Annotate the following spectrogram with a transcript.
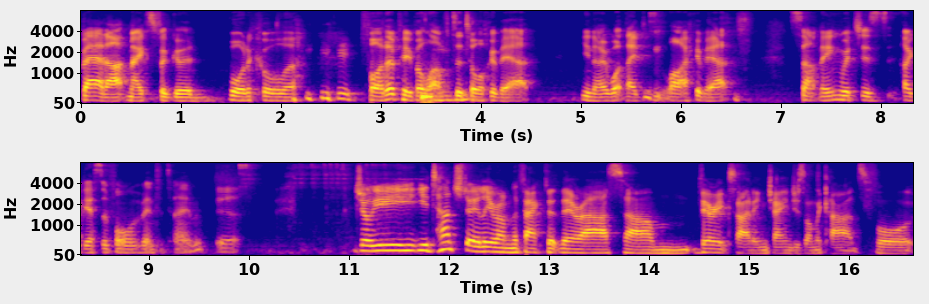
bad art makes for good water cooler fodder. People love to talk about, you know, what they didn't like about something, which is, I guess, a form of entertainment. Yeah. Joel, you, you touched earlier on the fact that there are some very exciting changes on the cards for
